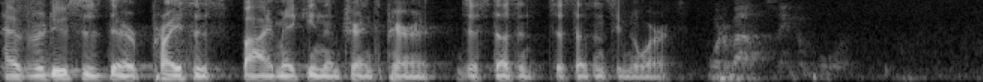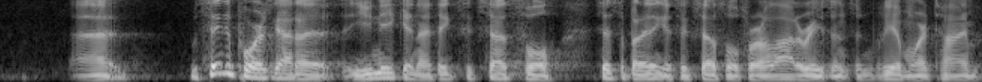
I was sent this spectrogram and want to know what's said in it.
have reduces their prices by making them transparent. Just doesn't just doesn't seem to work. What about? Uh, Singapore's got a unique and I think successful system, but I think it's successful for a lot of reasons. And if we have more time,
